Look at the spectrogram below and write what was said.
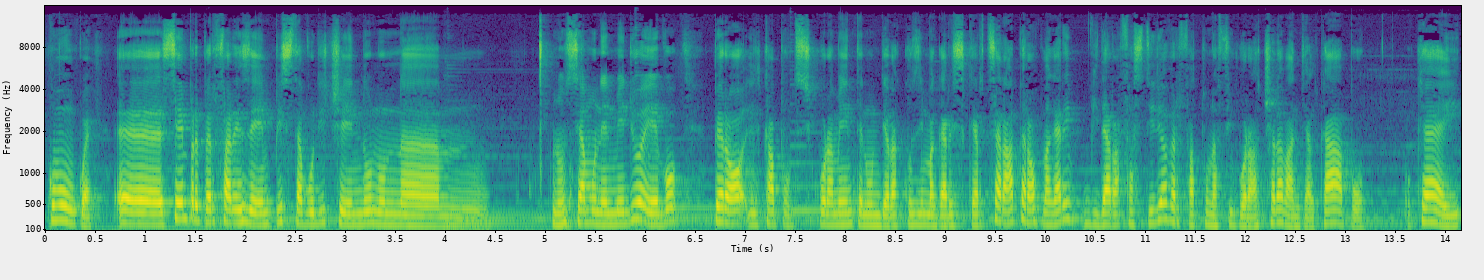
comunque, eh, sempre per fare esempi, stavo dicendo, non, um, non siamo nel Medioevo, però il capo sicuramente non dirà così, magari scherzerà, però magari vi darà fastidio aver fatto una figuraccia davanti al capo, ok?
